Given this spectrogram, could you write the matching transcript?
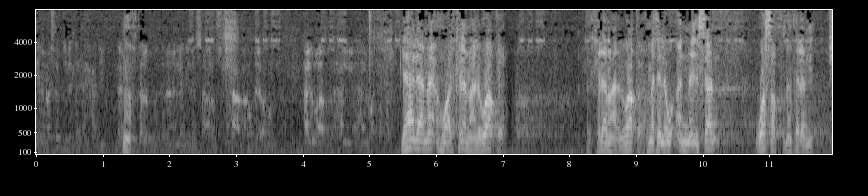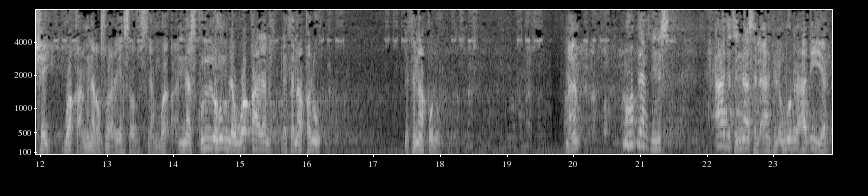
حينما سجلت الأحاديث لم نعم. هل. هل لا لا ما هو الكلام على الواقع. الكلام على الواقع. مثلا لو أن إنسان وصف مثلا شيء وقع من الرسول عليه الصلاة والسلام والناس كلهم لو وقع لتناقلوه. لتناقلوه. نعم. ما هو بلازم نسأل عادة الناس الآن في الأمور العادية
